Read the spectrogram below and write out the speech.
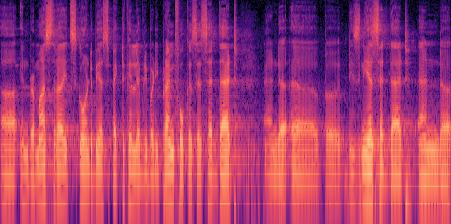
uh, in Brahmastra, it's going to be a spectacle. Everybody, Prime Focus has said that. And uh, uh, Disney has said that. And uh,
